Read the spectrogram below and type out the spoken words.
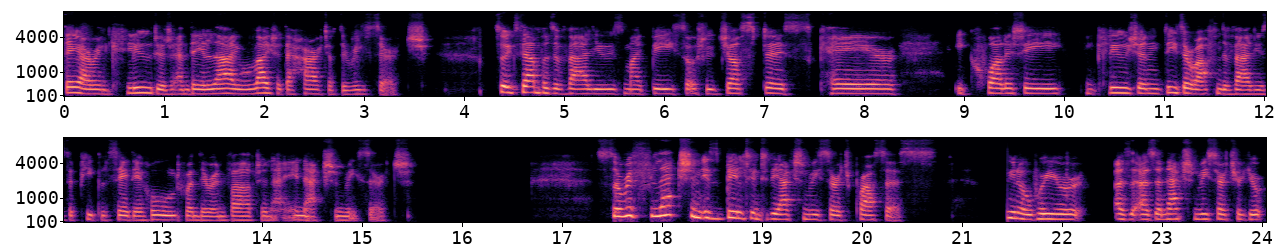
they are included and they lie right at the heart of the research. So examples of values might be social justice, care, equality, inclusion. These are often the values that people say they hold when they're involved in, in action research. So reflection is built into the action research process, you know, where you're, as, as an action researcher, you're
